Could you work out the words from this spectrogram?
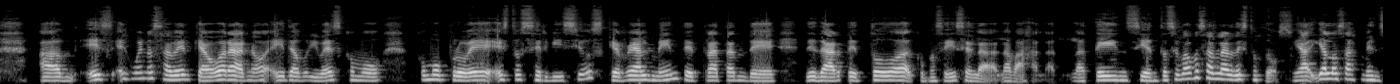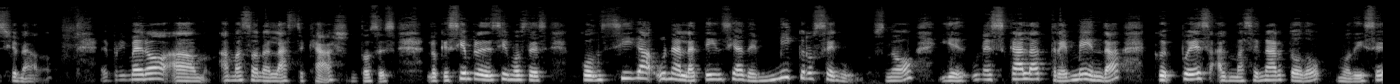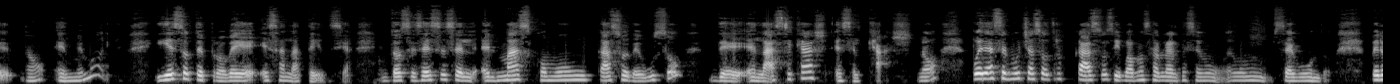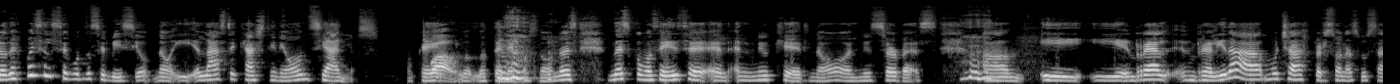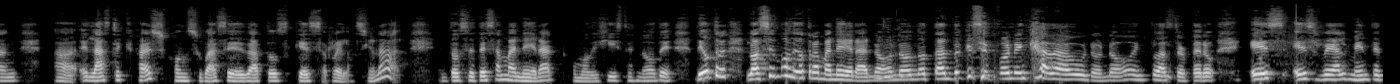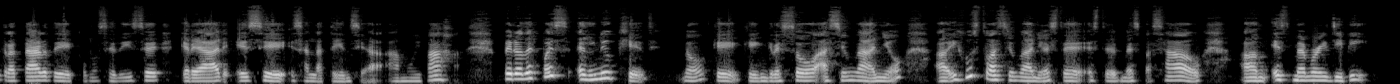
es, es bueno saber que ahora, ¿no? AWS como cómo provee estos servicios que realmente tratan de, de darte toda, como se dice, la, la baja, la latencia. Entonces vamos a hablar de estos dos, ya, ya los has mencionado. El primero, um, Amazon Elasticache. Entonces, lo que siempre decimos es consiga una latencia de microsegundos, ¿no? Y una escala tremenda que puedes almacenar todo, como dice, ¿no? En memoria y eso te provee esa latencia. Entonces, ese es el, el más común caso de uso de Elasticache, es el cache, ¿no? Puede hacer muchos otros casos y vamos a hablar de eso en un, segundo. Pero después el segundo servicio, no, y Elasticache tiene 11 años Okay, lo, tenemos, ¿no? No es, no es como se dice el, el new kid, ¿no? El new service. Um, y, y en real, en realidad muchas personas usan uh, Elastic Hash con su base de datos que es relacional. Entonces, de esa manera, como dijiste, ¿no? De, de otra, lo hacemos de otra manera, ¿no? No, no tanto que se ponen cada uno, ¿no? En cluster, pero es, es realmente tratar de, como se dice, crear ese, esa latencia a muy baja. Pero después el new kid ¿no? Que, que, ingresó hace un año, uh, y justo hace un año, este, este mes pasado, um, es MemoryDB.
